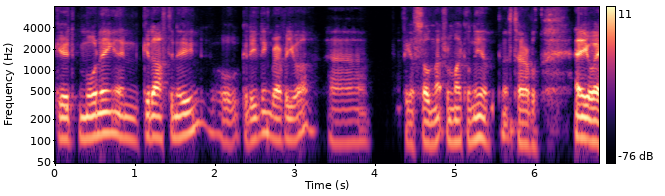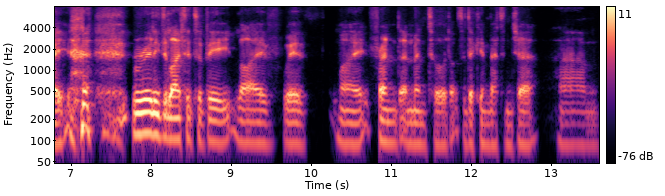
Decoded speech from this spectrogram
good morning and good afternoon or good evening, wherever you are. Uh, I think I've stolen that from Michael Neill. That's terrible. Anyway, really delighted to be live with my friend and mentor, Dr. Dicken Bettinger. Um,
